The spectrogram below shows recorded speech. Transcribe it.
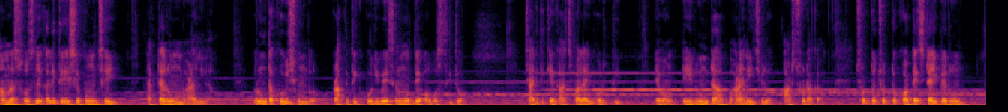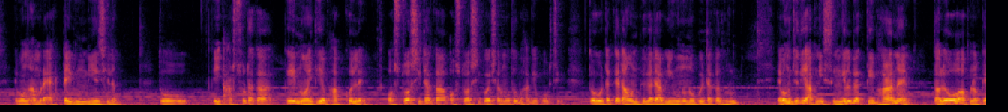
আমরা সজনেখালিতে এসে পৌঁছেই একটা রুম ভাড়া নিলাম। রুমটা খুবই সুন্দর, প্রাকৃতিক পরিবেশের মধ্যে অবস্থিত, চারিদিকে গাছপালায় ভর্তি এবং এই রুমটা ভাড়া নিয়েছিল আটশো টাকা। ছোট্ট ছোট্ট কটেজ টাইপের রুম এবং আমরা একটাই রুম নিয়েছিলাম। তো এই আটশো টাকাকে নয় দিয়ে ভাগ করলে অষ্টআশি টাকা, অষ্টআশি পয়সার মতো ভাগে পড়ছে। তো ওটাকে রাউন্ড ফিগারে আপনি উননব্বই টাকা ধরুন এবং যদি আপনি সিঙ্গেল ব্যক্তি ভাড়া নেন, তাহলে ও আপনাকে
